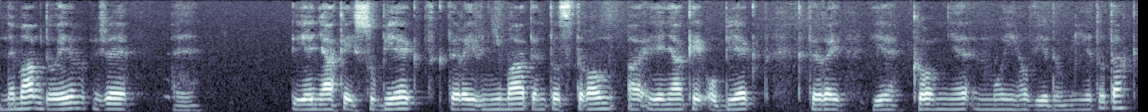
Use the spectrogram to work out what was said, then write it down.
Nemám dojem, že eh, je nějaký subjekt, který vnímá tento strom a je nějaký objekt, který je kromě mojího vědomí. Je to tak?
